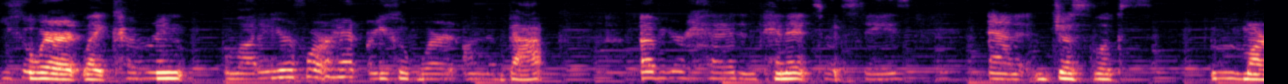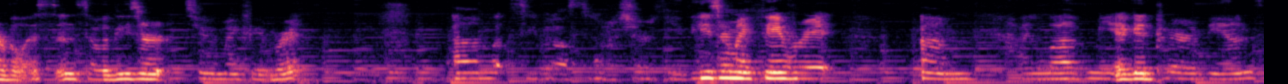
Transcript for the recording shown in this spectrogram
you could wear it like covering a lot of your forehead, or you could wear it on the back of your head and pin it so it stays, and it just looks marvelous. And so these are two of my favorites. Um, let's see, what else did I want to share with you? These are my favorite. Um, love me a good pair of Vans.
